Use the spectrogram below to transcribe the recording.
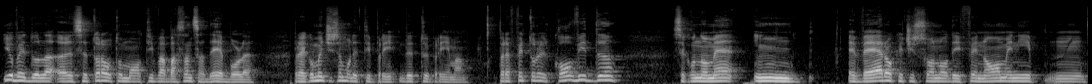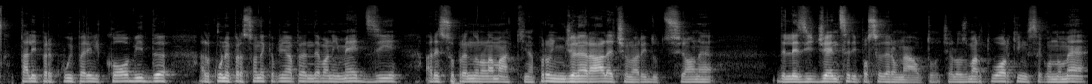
io vedo la- il settore automotive abbastanza debole. Perché, come ci siamo detti pri- detto prima, per effetto del Covid, secondo me, in, è vero che ci sono dei fenomeni mh, tali per cui per il Covid alcune persone che prima prendevano i mezzi adesso prendono la macchina, però in generale c'è una riduzione delle esigenze di possedere un'auto. Cioè lo smart working secondo me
